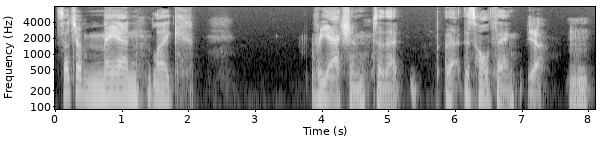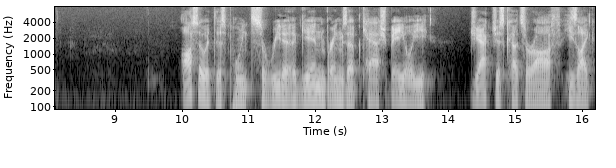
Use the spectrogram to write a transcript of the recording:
Such a man like reaction to that, that this whole thing. Yeah. Also, at this point, Sarita again brings up Cash Bailey. Jack just cuts her off. He's like,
